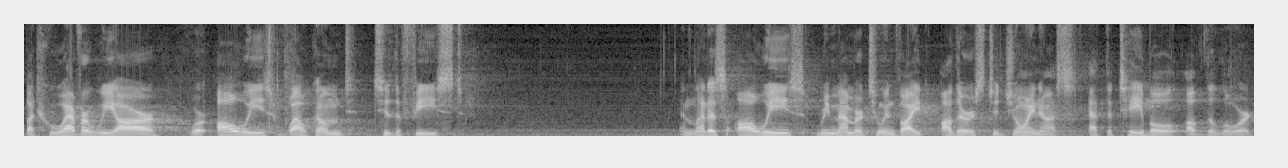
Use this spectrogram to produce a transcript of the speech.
but whoever we are, we're always welcomed to the feast. And let us always remember to invite others to join us at the table of the Lord.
